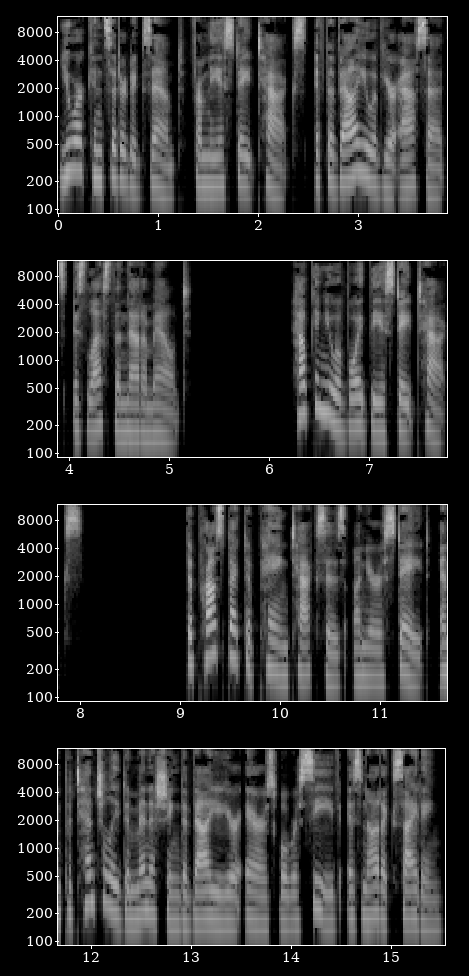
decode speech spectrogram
You are considered exempt from the estate tax if the value of your assets is less than that amount. How can you avoid the estate tax? The prospect of paying taxes on your estate and potentially diminishing the value your heirs will receive is not exciting.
